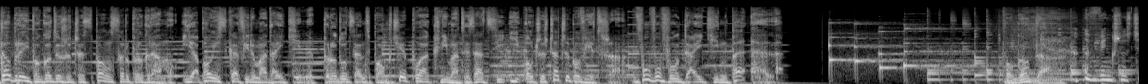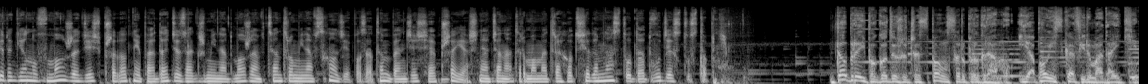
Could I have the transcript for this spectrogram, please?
Dobrej pogody życzę sponsor programu. Japońska firma Daikin. Producent pomp ciepła, klimatyzacji i oczyszczaczy powietrza. www.daikin.pl Pogoda. W większości regionów może dziś przelotnie padać, zagrzmi nad morzem w centrum i na wschodzie. Poza tym będzie się przejaśniać, a na termometrach od 17 do 20 stopni. Dobrej pogody życzę sponsor programu. Japońska firma Daikin.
